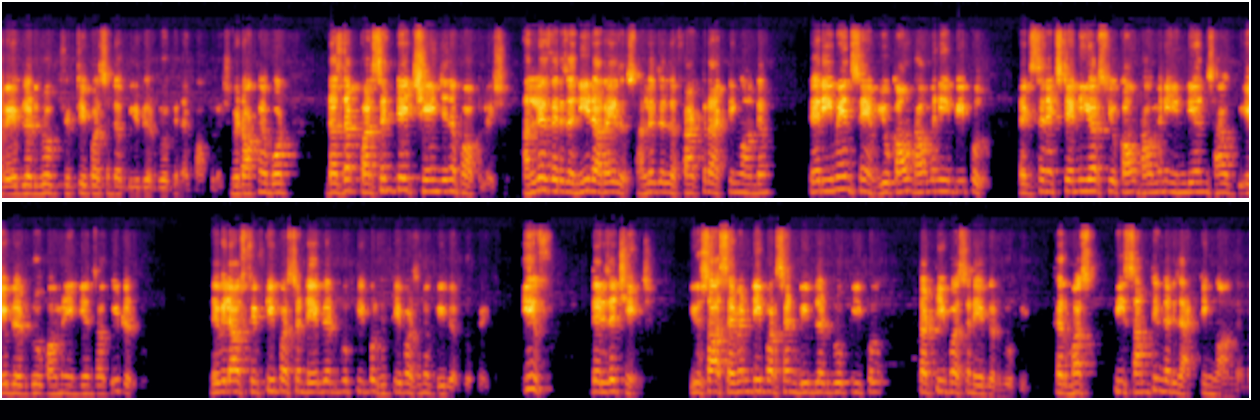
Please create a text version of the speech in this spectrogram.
of A blood group, 50% of B blood group in a population. We're talking about does that percentage change in a population? Unless there is a need arises, unless there is a factor acting on them, they remain same. You count how many people, like the next 10 years, you count how many Indians have A blood group, how many Indians have B blood group. They will have 50% A blood group people, 50% of B blood group people. If there is a change, you saw 70% B blood group people, 30% A blood group people. There must be something that is acting on them,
